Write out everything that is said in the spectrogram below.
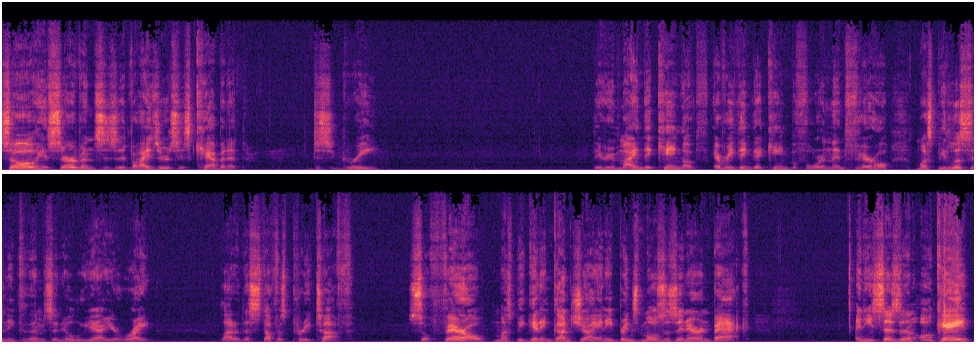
So his servants, his advisors, his cabinet disagree. They remind the king of everything that came before, and then Pharaoh must be listening to them and saying, Oh, yeah, you're right. A lot of this stuff is pretty tough. So Pharaoh must be getting gun shy, and he brings Moses and Aaron back. And he says to them, Okay,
